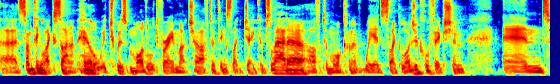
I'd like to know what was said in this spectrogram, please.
uh, something like Silent Hill, which was modeled very much after things like Jacob's Ladder, after more kind of weird psychological fiction. And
